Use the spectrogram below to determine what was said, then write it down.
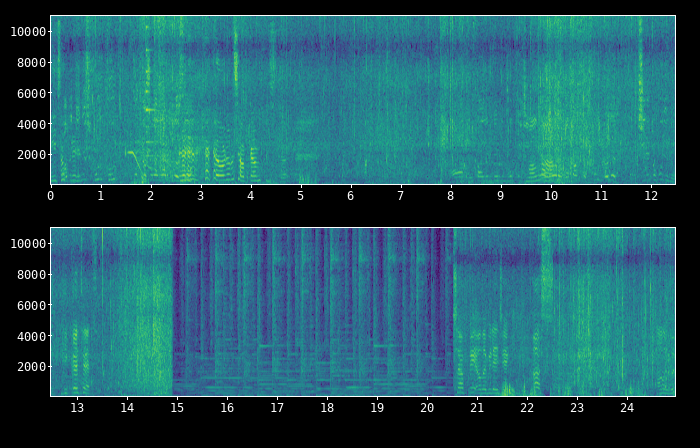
İyi çok Abi de- deniz full full. Tek taş olan yer burası. Orada da şapkam düştü. Aa kestaneleri gördüm çok feci. Ya batakta full böyle çivi topu gibi. Dikkat et. Şapkayı alabilecek mi? Az sonra. Aldı.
